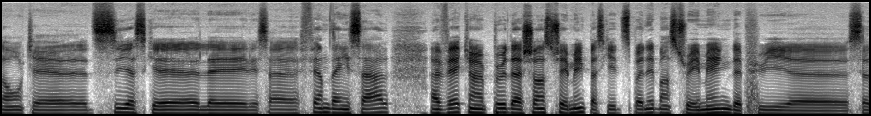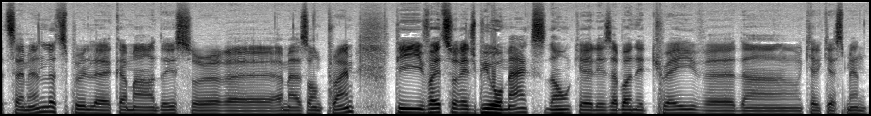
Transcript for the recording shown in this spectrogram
Donc, euh, d'ici à ce que les, les- ça ferme dans les salles avec un peu d'achat en streaming parce qu'il est disponible en streaming depuis euh, cette semaine. Là, tu peux le commander sur euh, Amazon Prime. Puis il va être sur HBO Max, donc les abonnés de Crave dans quelques semaines.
